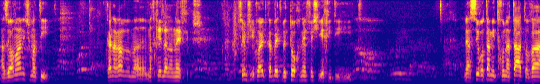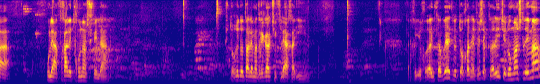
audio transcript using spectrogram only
הזוהמה הנשמתית, כאן הרב מתחיל על הנפש, שם שהיא יכולה להתקבץ בתוך נפש יחידית, להסיר אותה מתכונתה הטובה ולהפכה לתכונה שפלה, שתוריד אותה למדרגת שפלי החיים, כך היא יכולה להתכבד בתוך הנפש הכללית של אומה שלמה,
